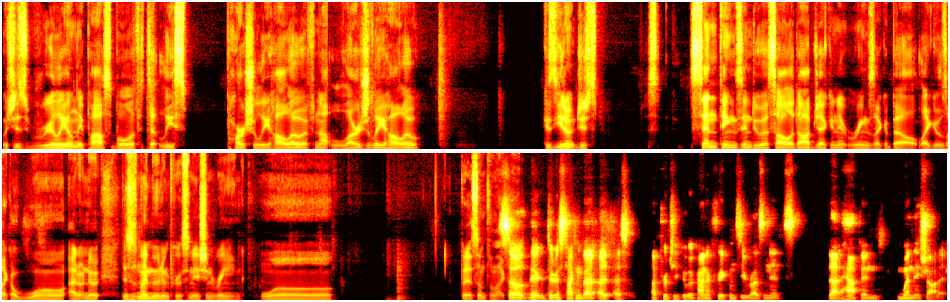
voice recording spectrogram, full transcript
which is really only possible if it's at least partially hollow, if not largely hollow because you don't just send things into a solid object and it rings like a bell. Like it was like a whoa. I don't know. This is my moon impersonation ringing. Whoa. But it's something like so they're, they're just talking about a, a a particular kind of frequency resonance that happened when they shot it.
